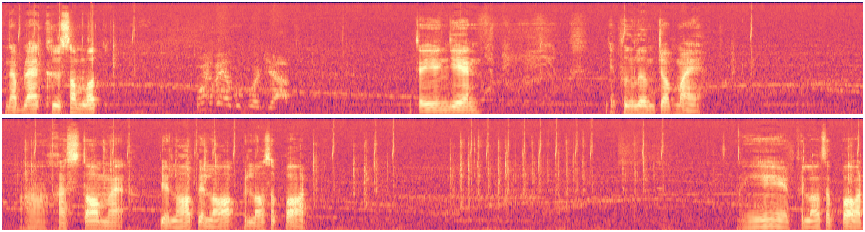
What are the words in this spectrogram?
อันดับแรกคือซ่อมรถ Who's available for a job? ใจเย็นๆอย่าเพิ่งเริ่มจ็อบใหม่ อ่า คัสตอมฮะเปลี่ยนล้อ เปลี่ยนล้อ เป็นล้อสปอร์ต นี่เป็นล้อสปอร์ต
